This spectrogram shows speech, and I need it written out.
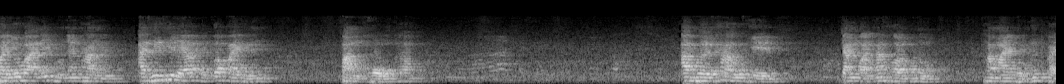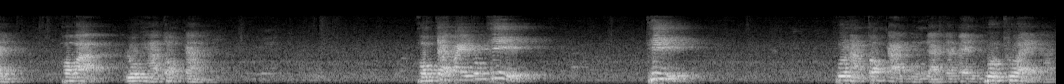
ปัจจุบันนี้ผมยังทำอาทิตย์ที่แล้วผมก็ไปถึงฝั่งโขงครับอำเภอท่าอุเทนจังหวัดนครพนมทำไมผมถึงไป เพราะว่าลูกค้าต้องการ ผมจะไปทุกที่ที่ ผู้นำต้องการผมอยากจะไปพูดช่วยครับ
